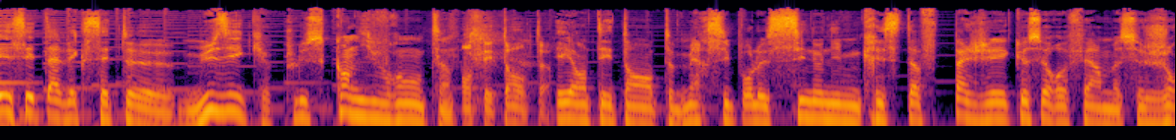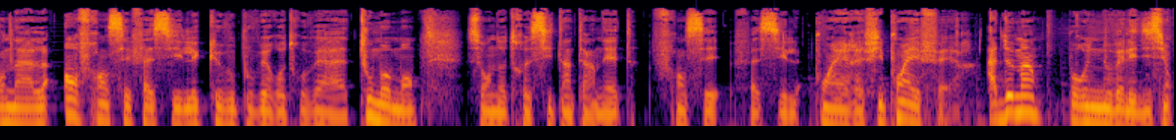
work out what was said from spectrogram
Et c'est avec cette euh, musique plus qu'enivrante Entêtante. et entêtante, merci pour le synonyme Christophe Paget, que se referme ce journal en français facile que vous pouvez retrouver à tout moment sur notre site internet françaisfacile.rfi.fr. À demain pour une nouvelle édition.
